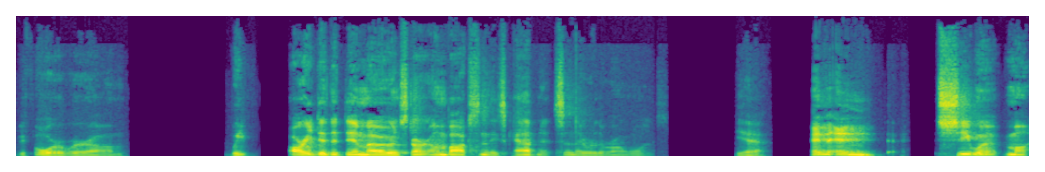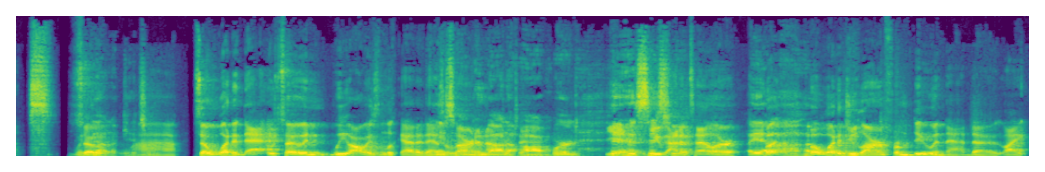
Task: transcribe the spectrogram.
before where um, we already did the demo and start unboxing these cabinets, and they were the wrong ones. Yeah. And and She went months so wow. So what did that? So and we always look at it as He's a learning about an opportunity. awkward. Yeah, you got to tell her. Yeah. But but what did you learn from doing that though? Like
